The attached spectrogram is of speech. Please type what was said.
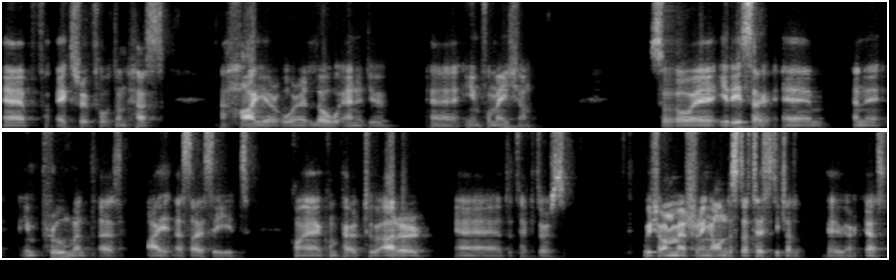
X-ray photon has a higher or a low energy uh, information. So uh, it is a, um, an improvement as I, as I see it uh, compared to other uh, detectors, which are measuring on the statistical behavior. Yes.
